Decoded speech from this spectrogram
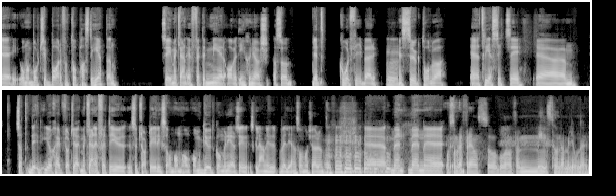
eh, om man bortser bara från topphastigheten, så är McLaren F1 mer av ett ingenjörs... Alltså, det är ett kolfiber, mm. en sugtolva, eh, tresitsig. Eh, så att det, ja, självklart, ja, McLaren F1 är ju såklart, det är liksom, om, om, om Gud kommer ner så skulle han ju välja en sån att köra runt i. eh, men, men, eh, och som referens så går de för minst 100 miljoner.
